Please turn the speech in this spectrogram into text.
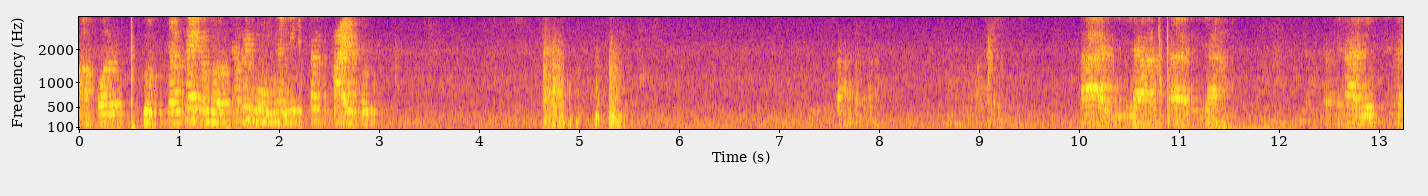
บางคนจุดยังไม่กำหนดยังไม่มุมยังมีตั้งหลายจุดได้หรือยังได้หรือยังยังไม่ได้เลยใช่ไหม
